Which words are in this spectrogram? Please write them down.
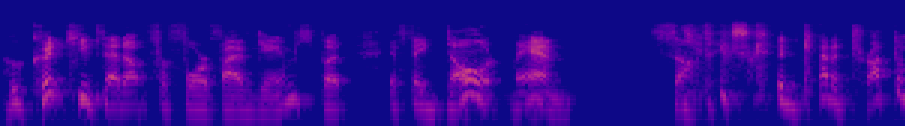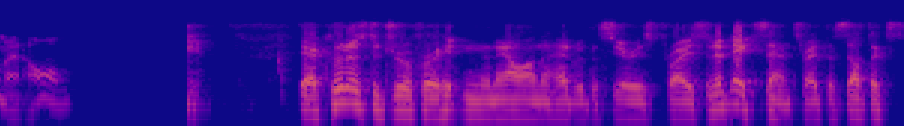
who could keep that up for four or five games. But if they don't, man, Celtics could kind of truck them at home. Yeah, kudos to Drew for hitting the nail on the head with the series price. And it makes sense, right? The Celtics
